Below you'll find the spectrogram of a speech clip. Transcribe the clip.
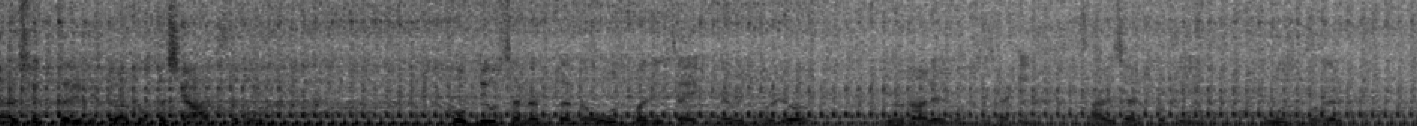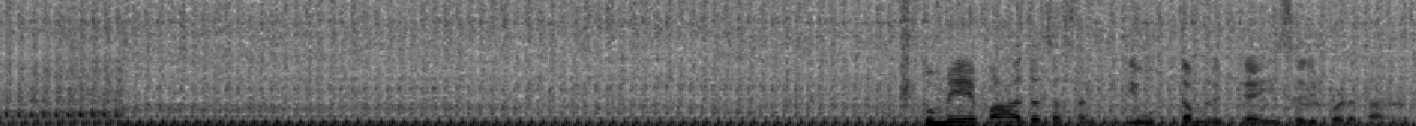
नमस्कार शेतकरी मित्रांनो कसे आहात सगळे? खूप दिवसानंतर ऊस भरीचा एक नवीन व्हिडिओ घेऊन आलो तुमच्यासाठी. साडेचार कोटी ऊस भर तुम्ही हे पाहतच असाल की उत्तमरित्या ही सरी पडत आहे.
